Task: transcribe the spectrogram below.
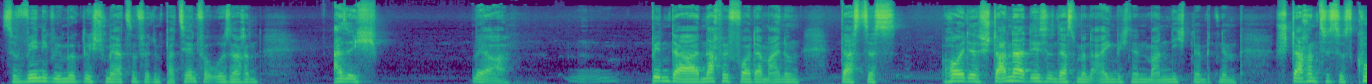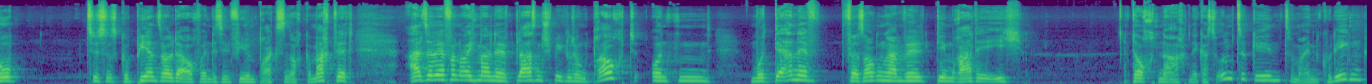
so wenig wie möglich Schmerzen für den Patienten verursachen. Also ich, ja, bin da nach wie vor der Meinung, dass das heute Standard ist und dass man eigentlich einen Mann nicht mehr mit einem starren Zystoskop zystoskopieren sollte, auch wenn das in vielen Praxen noch gemacht wird. Also wer von euch mal eine Blasenspiegelung braucht und eine moderne Versorgung haben will, dem rate ich doch nach Neckarsulm zu gehen, zu meinen Kollegen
